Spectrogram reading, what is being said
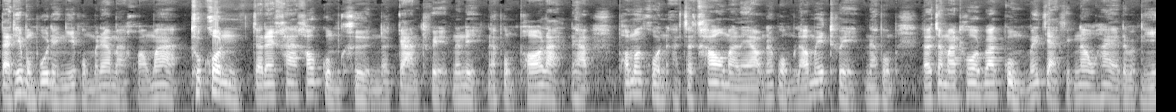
แต่ที่ผมพูดอย่างนี้ผมไม่ได้หมายความว่า ทุกคนจะได้ค่าเข้ากลุ่มคืนในการเทรดนั่นเองนะผมเพราะอะไรนะครับเพราะบางคนอาจจะเข้ามาแล้วนะผมแล้วไม่เทรดนะผมแล้วจะมาโทษว่ากลุ่มไม่แจกสัญญาณให้อะไรแบบนี้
